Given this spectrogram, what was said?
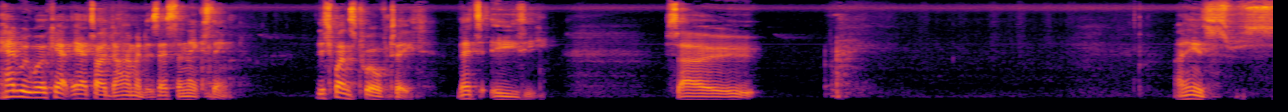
how do we work out the outside diameters? That's the next thing. This one's 12 teeth. That's easy. So, I think it's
